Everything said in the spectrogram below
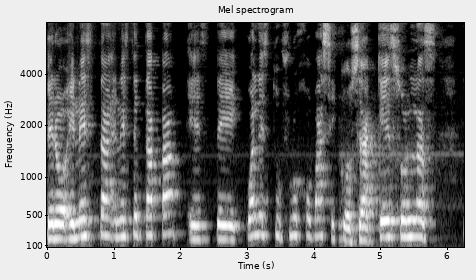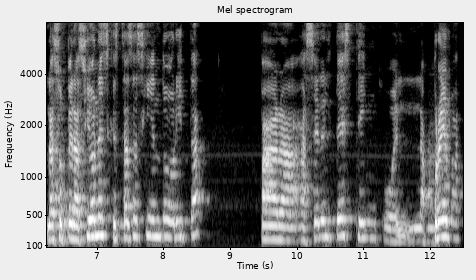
Pero en esta, en esta etapa, este, ¿cuál es tu flujo básico? O sea, ¿qué son las, las operaciones que estás haciendo ahorita para hacer el testing o la prueba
